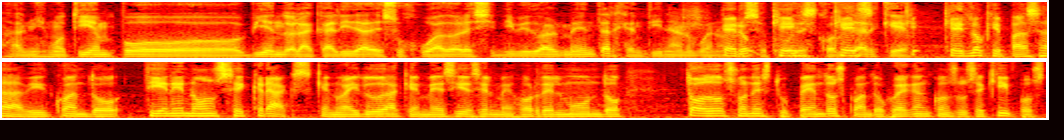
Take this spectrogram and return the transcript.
al mismo tiempo, viendo la calidad de sus jugadores individualmente, Argentina bueno, Pero no se ¿qué puede es, esconder qué es- que... qué- qué es lo que pasa, David, cuando tienen 11 cracks? Que no hay duda que Messi es el mejor del mundo, todos son estupendos cuando juegan con sus equipos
